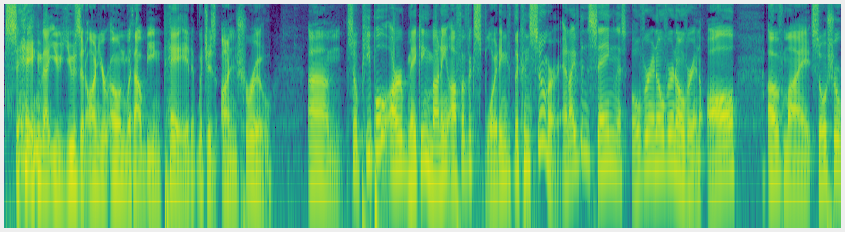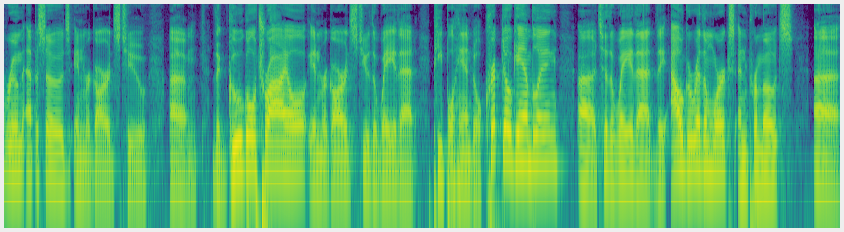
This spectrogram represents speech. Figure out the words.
saying that you use it on your own without being paid, which is untrue. Um, so people are making money off of exploiting the consumer. And I've been saying this over and over and over in all of my social room episodes in regards to um, the Google trial, in regards to the way that people handle crypto gambling, uh, to the way that the algorithm works and promotes uh,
